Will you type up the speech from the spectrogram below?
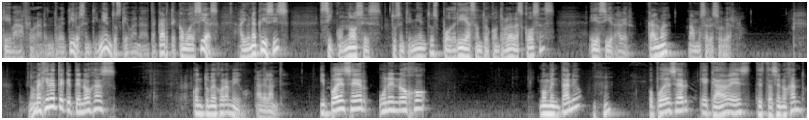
que va a aflorar dentro de ti, los sentimientos que van a atacarte. Como decías, hay una crisis, si conoces tus sentimientos, podrías autocontrolar las cosas y decir, a ver, calma, vamos a resolverlo. Imagínate que te enojas con tu mejor amigo. Adelante. Y puede ser un enojo momentáneo o puede ser que cada vez te estás enojando.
